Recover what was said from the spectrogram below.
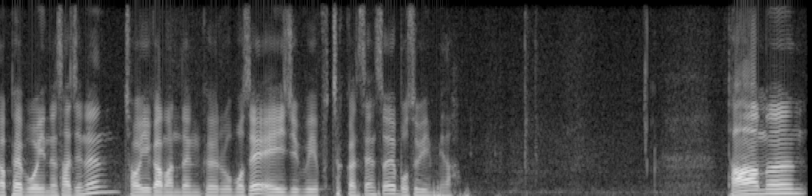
옆에 보이는 사진은 저희가 만든 그 로봇의 AGV에 부착한 센서의 모습입니다. 다음은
